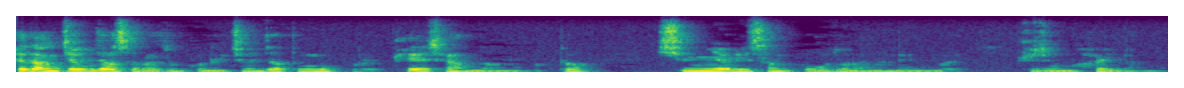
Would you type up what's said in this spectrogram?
해당 전자선화증권의 전자등록부를 폐쇄한 날로부터 10년 이상 보존하는 내용을 규정하여야 합니다.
